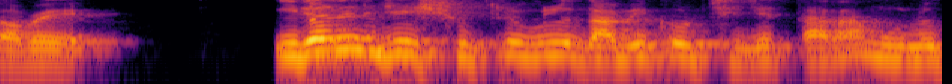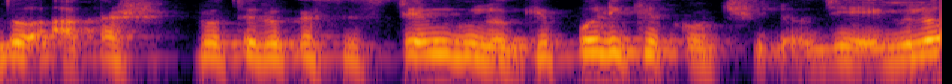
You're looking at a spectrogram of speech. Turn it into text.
তবে ইরানের যে সূত্রগুলো দাবি করছে যে তারা মূলত আকাশ প্রতিরক্ষা সিস্টেমগুলোকে পরীক্ষা করছিল যে এগুলো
